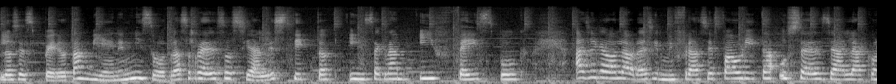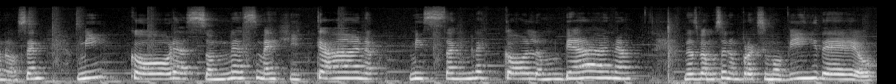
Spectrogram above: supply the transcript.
Los espero también en mis otras redes sociales, TikTok, Instagram y Facebook. Ha llegado la hora de decir mi frase favorita, ustedes ya la conocen. Mi corazón es mexicano, mi sangre colombiana. Nos vemos en un próximo video.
